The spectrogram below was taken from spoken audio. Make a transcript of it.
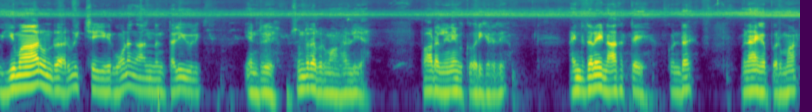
உய்யுமார் ஒன்று அருளிச் செய்யீர். ஓணங்காந்தன் தலியுலி என்று சுந்தர பெருமான் அருளிய பாடல் நினைவுக்கு வருகிறது. ஐந்து தலை நாகத்தை கொண்ட விநாயகப் பெருமான்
